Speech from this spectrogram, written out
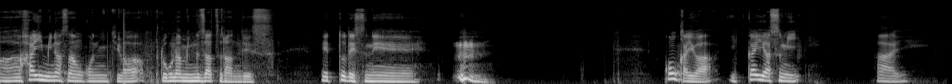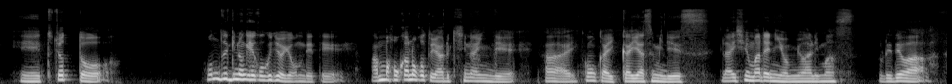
あはい、皆さん、こんにちは。プログラミング雑談です。えっとですね、今回は一回休み。はい。えっと、ちょっと、本好きの下克上読んでて、あんま他のことやる気しないんで、はい。今回一回休みです。来週までに読み終わります。それでは、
